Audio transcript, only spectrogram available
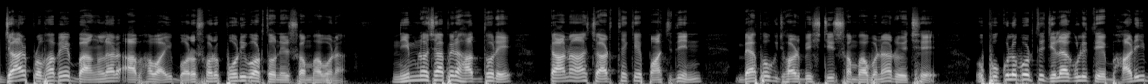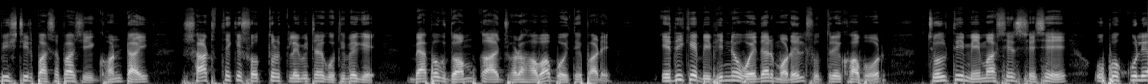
যার প্রভাবে বাংলার আবহাওয়ায় বড়সড় পরিবর্তনের সম্ভাবনা। নিম্নচাপের হাত ধরে টানা চার থেকে পাঁচ দিন ব্যাপক ঝড় বৃষ্টির সম্ভাবনা রয়েছে। উপকূলবর্তী জেলাগুলিতে ভারী বৃষ্টির পাশাপাশি ঘন্টায় ষাট থেকে সত্তর কিলোমিটার গতিবেগে ব্যাপক দমকা ঝড়ো হাওয়া বইতে পারে। এদিকে বিভিন্ন ওয়েদার মডেল সূত্রে খবর, চলতি মে মাসের শেষে উপকূলে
